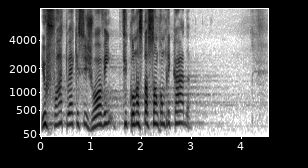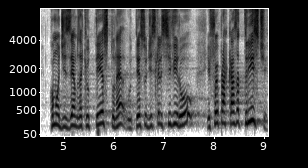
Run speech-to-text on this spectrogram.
E o fato é que esse jovem ficou numa situação complicada. Como dizemos aqui o texto, né? O texto diz que ele se virou e foi para casa triste.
